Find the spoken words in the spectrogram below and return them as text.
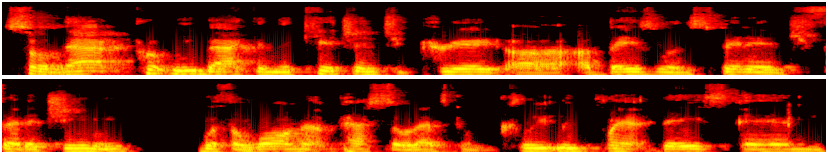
So that put me back in the kitchen to create a, a basil and spinach fettuccine with a walnut pesto that's completely plant based. And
